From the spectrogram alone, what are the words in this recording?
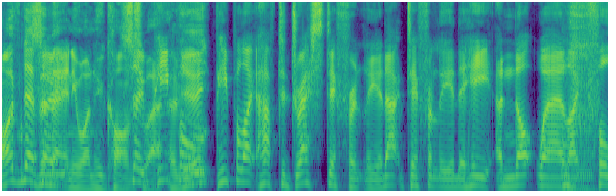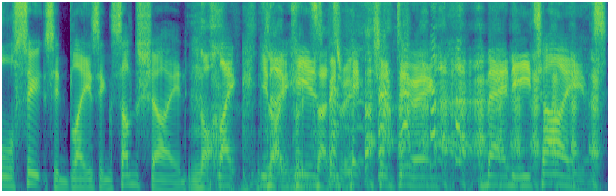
I've never so- met anyone who can't so sweat. people, have you? people like have to dress differently and act differently in the heat and not wear like full suits in blazing sunshine. Not like you know like he has Prince been pictured doing many times.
